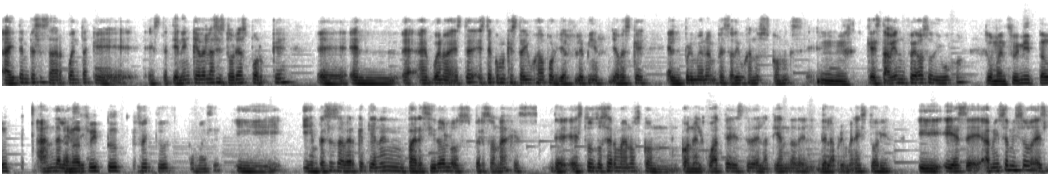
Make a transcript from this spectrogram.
ahí te empiezas a dar cuenta que este, tienen que ver las historias porque eh, el, eh, eh, bueno, este, este cómic está dibujado por Jeff Lemire. Ya ves que el primero empezó dibujando sus cómics, eh, Mm, que está bien feo su dibujo. como en Sweeney Todd. Ándale, Ah, no. Sweet Tooth. Sweet Tooth, como ese. Y, y empiezas a ver que tienen parecidos los personajes de estos dos hermanos con, con el cuate este de la tienda del- de, la primera historia. Y, y ese, a mí se me hizo, es-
